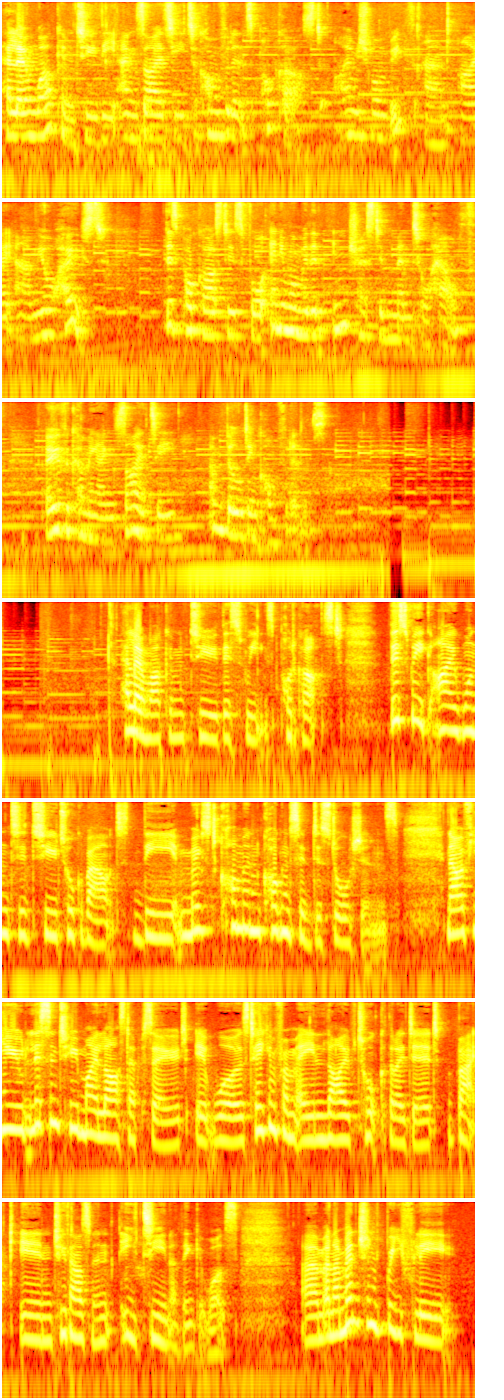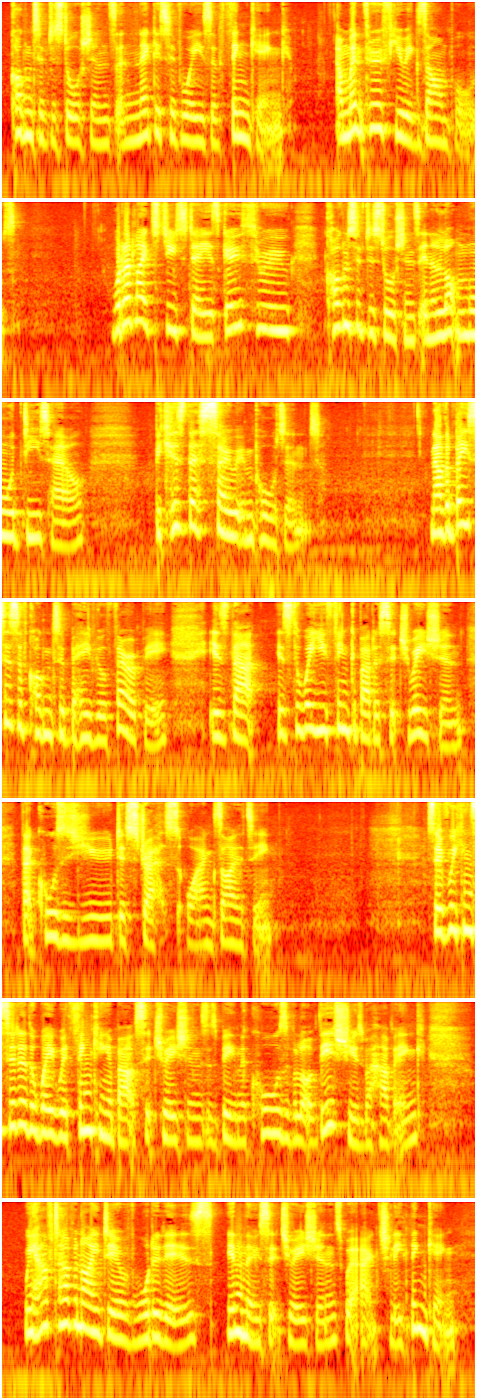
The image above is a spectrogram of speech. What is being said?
Hello and welcome to the Anxiety to Confidence podcast. I'm Siobhan Booth and I am your host. This podcast is for anyone with an interest in mental health, overcoming anxiety, and building confidence. Hello and welcome to this week's podcast. This week, I wanted to talk about the most common cognitive distortions. Now, if you listen to my last episode, it was taken from a live talk that I did back in 2018, I think it was. Um, and I mentioned briefly cognitive distortions and negative ways of thinking and went through a few examples. What I'd like to do today is go through cognitive distortions in a lot more detail because they're so important. Now, the basis of cognitive behavioral therapy is that it's the way you think about a situation that causes you distress or anxiety. So, if we consider the way we're thinking about situations as being the cause of a lot of the issues we're having, we have to have an idea of what it is in those situations we're actually thinking.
